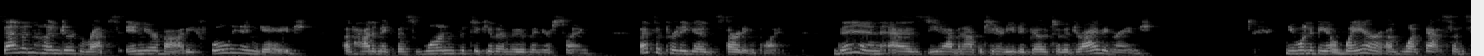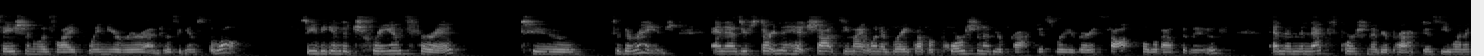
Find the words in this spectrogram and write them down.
700 reps in your body, fully engaged, of how to make this one particular move in your swing. That's a pretty good starting point. Then, as you have an opportunity to go to the driving range, you want to be aware of what that sensation was like when your rear end was against the wall. So you begin to transfer it to to the range. And as you're starting to hit shots, you might want to break up a portion of your practice where you're very thoughtful about the move. And then the next portion of your practice, you want to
